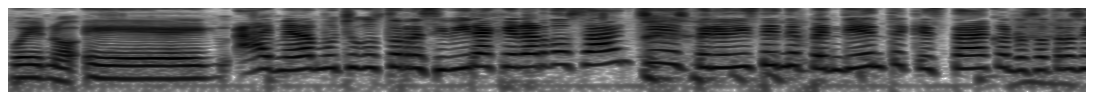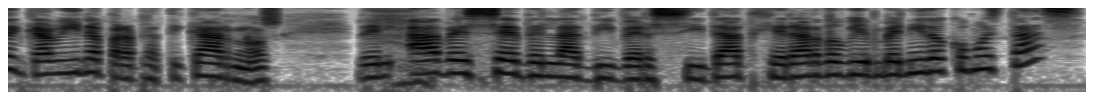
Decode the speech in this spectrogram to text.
Bueno, eh, ay, me da mucho gusto recibir a Gerardo Sánchez, periodista independiente que está con nosotros en cabina para platicarnos del ABC de la diversidad. Gerardo, bienvenido, ¿cómo estás?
